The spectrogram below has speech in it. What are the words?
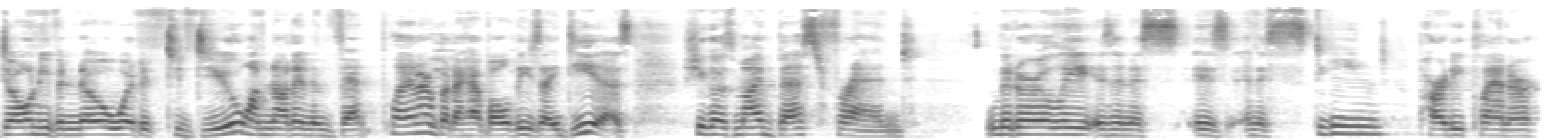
don't even know what to do. I'm not an event planner, but I have all these ideas. She goes, my best friend literally is an, is an esteemed party planner,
